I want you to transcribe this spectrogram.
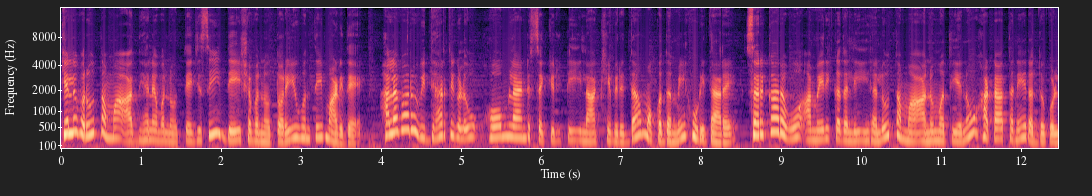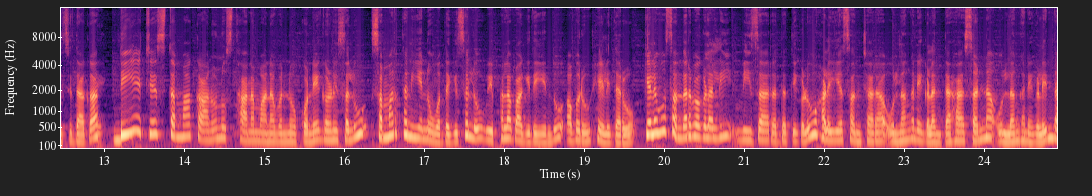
ಕೆಲವರು ತಮ್ಮ ಅಧ್ಯಯನವನ್ನು ತ್ಯಜಿಸಿ ದೇಶವನ್ನು ತೊರೆಯುವಂತೆ ಮಾಡಿದೆ. ಹಲವಾರು ವಿದ್ಯಾರ್ಥಿಗಳು ಹೋಮ್ಲ್ಯಾಂಡ್ ಸೆಕ್ಯುರಿಟಿ ಇಲಾಖೆ ವಿರುದ್ಧ ಮೊಕದ್ದಮೆ ಹೂಡಿದ್ದಾರೆ. ಸರ್ಕಾರವು ಅಮೆರಿಕದಲ್ಲಿ ಇರಲು ತಮ್ಮ ಅನುಮತಿಯನ್ನು ಹಠಾತ್ತನೆ ರದ್ದುಗೊಳಿಸಿದಾಗ ಡಿಎಚ್ಎಸ್ ತಮ್ಮ ಕಾನೂನು ಸ್ಥಾನಮಾನವನ್ನು ಕೊನೆಗಣಿಸಲು ಸಮರ್ಥನೆಯನ್ನು ಒದಗಿಸಲು ವಿಫಲವಾಗಿದೆ ಎಂದು ಅವರು ಹೇಳಿದರು. ಕೆಲವು ಸಂದರ್ಭಗಳಲ್ಲಿ ವೀಸಾ ರದ್ದತಿಗಳು ಹಳೆಯ ಸಂಚಾರ ಉಲ್ಲಂಘನೆಗಳಂತಹ ಸಣ್ಣ ಉಲ್ಲಂಘನೆಗಳಿಂದ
